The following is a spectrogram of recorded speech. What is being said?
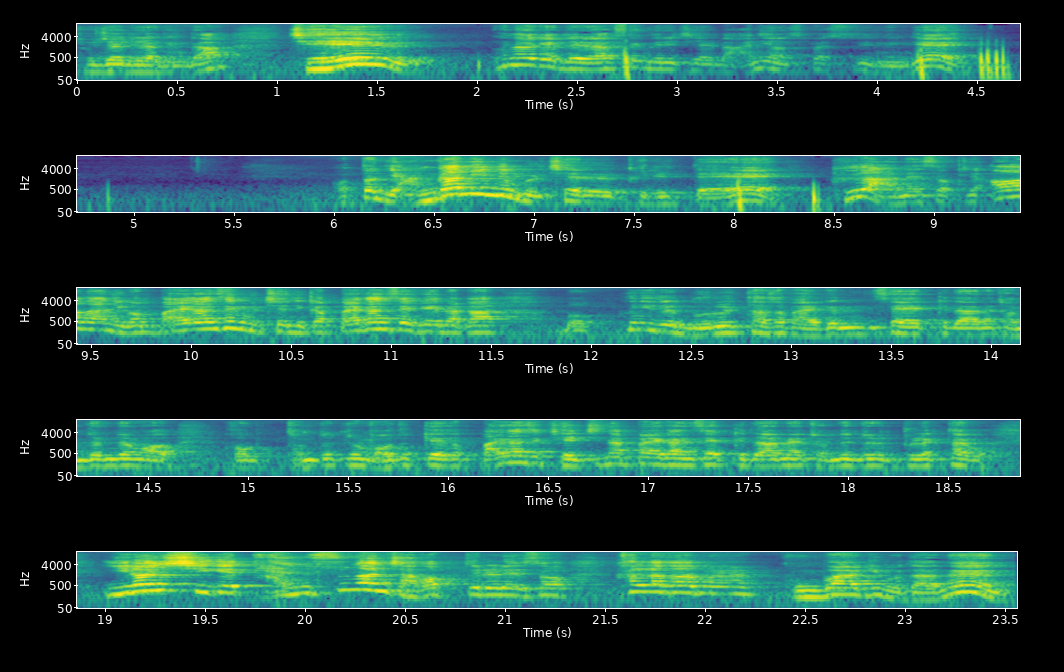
조절이라든가 제일 흔하게들 학생들이 제일 많이 연습할 수 있는 게 어떤 양감이 있는 물체를 그릴 때 그 안에서 그냥 아 난 이건 빨간색 물체니까 빨간색에다가 뭐 흔히들 물을 타서 밝은색 그 다음에 점점점 어, 거- 점점점 어둡게 해서 빨간색 제일 진한 빨간색 그 다음에 점점점 블랙 타고 이런 식의 단순한 작업들을 해서 컬러감을 공부하기보다는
